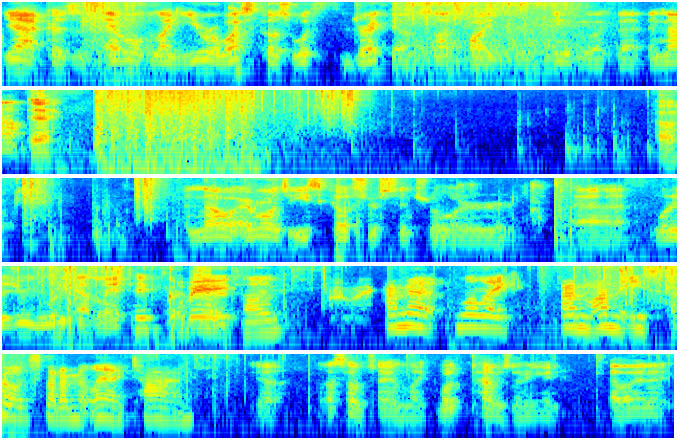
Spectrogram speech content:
Yeah, because everyone like you were West Coast with Draco, so that's why your pings were like that. And now, Yeah. Okay. and now everyone's East Coast or Central or uh, what is your what is Atlantic or Kobe. time? I'm at, well, like, I'm on the East Coast, but I'm Atlantic time. Yeah, that's what I'm saying. Like, what time zone are you in? Atlantic.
